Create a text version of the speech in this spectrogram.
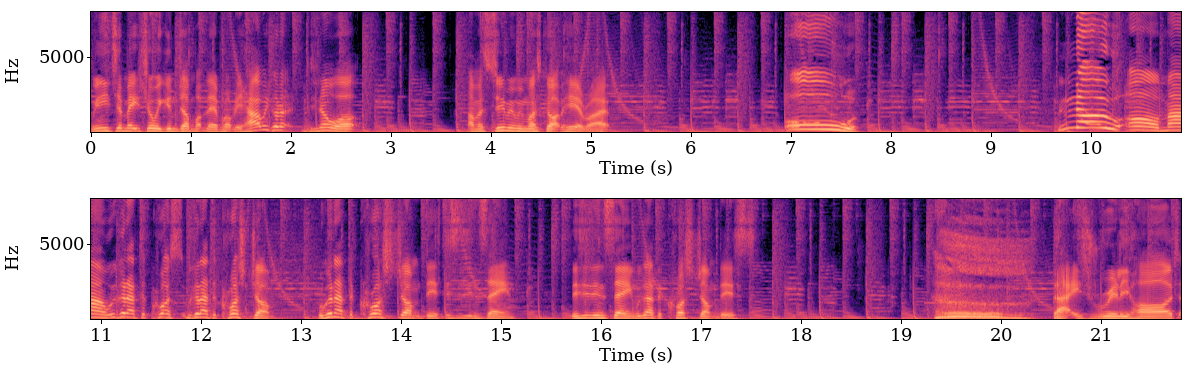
we need to make sure we can jump up there properly. How are we going to... You know what? I'm assuming we must go up here, right? Oh! No! Oh man, we're gonna have to cross. We're gonna have to cross jump. We're gonna have to cross jump this. This is insane. This is insane. We're gonna have to cross jump this. that is really hard.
